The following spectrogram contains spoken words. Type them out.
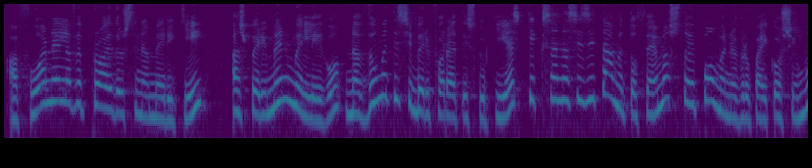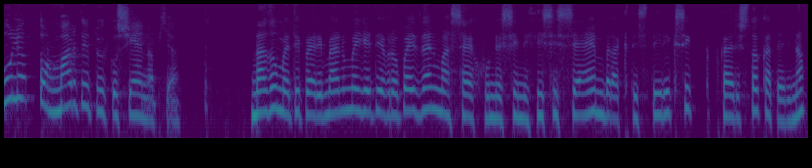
αφού ανέλαβε πρόεδρος στην Αμερική, ας περιμένουμε λίγο να δούμε τη συμπεριφορά της Τουρκίας και ξανασυζητάμε το θέμα στο επόμενο Ευρωπαϊκό Συμβούλιο τον Μάρτιο του 2021 πια. Να δούμε τι περιμένουμε, γιατί οι Ευρωπαίοι δεν μας έχουν συνηθίσει σε έμπρακτη στήριξη. Ευχαριστώ, Κατερίνα.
